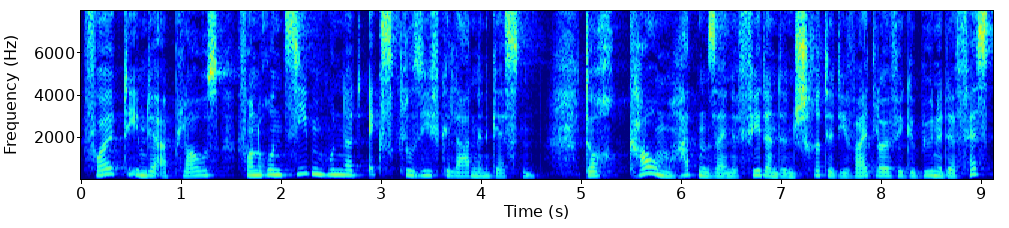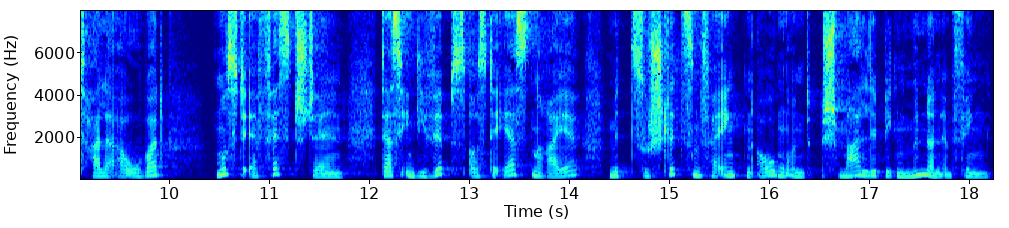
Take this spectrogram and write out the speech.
folgte ihm der Applaus von rund 700 exklusiv geladenen Gästen. Doch kaum hatten seine federnden Schritte die weitläufige Bühne der Festhalle erobert, musste er feststellen, dass ihn die Wips aus der ersten Reihe mit zu Schlitzen verengten Augen und schmallippigen Mündern empfingen.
